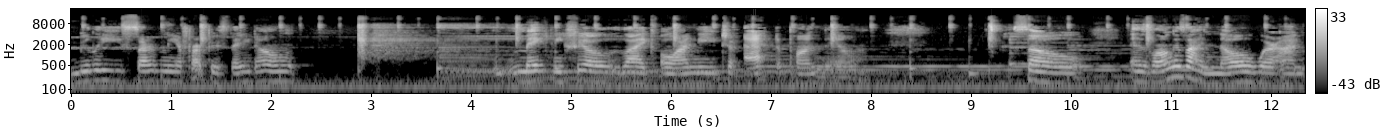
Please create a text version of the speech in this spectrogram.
really serve me a purpose. They don't make me feel like, oh, I need to act upon them. So, as long as I know where I'm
